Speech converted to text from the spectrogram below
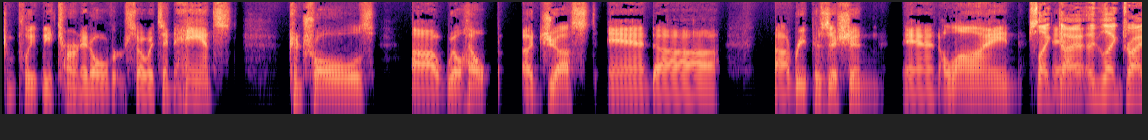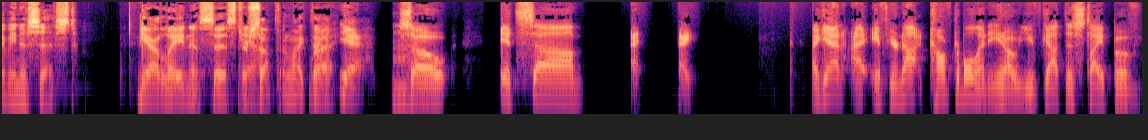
completely turn it over. So it's enhanced controls uh, will help adjust and uh, uh, reposition and align. It's like and- di- like driving assist. Yeah, lane assist or Yeah. something like that. Yeah. So it's um, I, I again, I, if you're not comfortable and you know you've got this type of,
